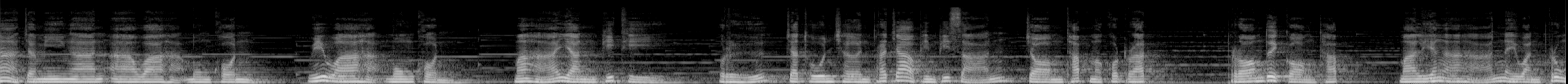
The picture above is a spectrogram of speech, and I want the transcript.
น่าจะมีงานอาวาหะมงคล วิวาหะมงคล มหายันพิธี หรือจะทูลเชิญพระเจ้าพิมพิสารจอมทัพมคตรัฐ พร้อมด้วยกองทัพ มาเลี้ยงอาหารในวันพรุ่ง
